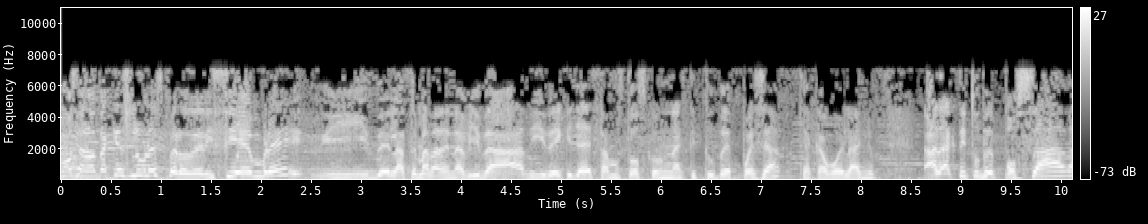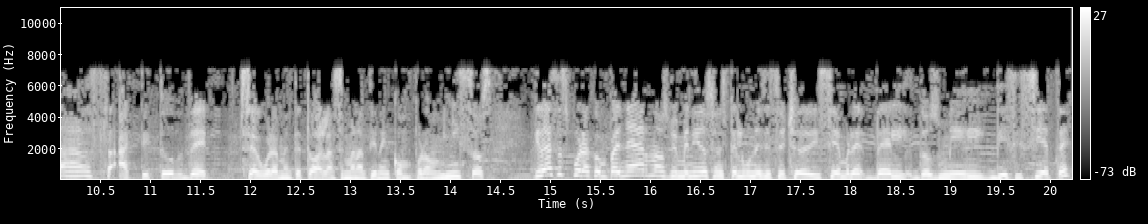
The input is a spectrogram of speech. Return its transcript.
¿Cómo se nota que es lunes pero de diciembre y de la semana de Navidad y de que ya estamos todos con una actitud de pues ya se acabó el año? Ah, Actitud de posadas, actitud de seguramente toda la semana tienen compromisos. Gracias por acompañarnos. Bienvenidos en este lunes 18 de diciembre del 2017.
